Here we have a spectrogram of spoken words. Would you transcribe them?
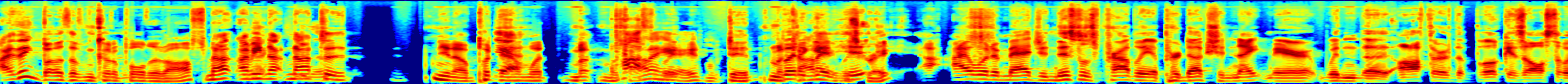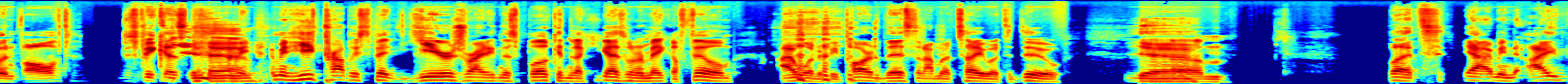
I think both of them could have pulled it off. Not, I mean, not not to, you know, put Yeah. down what M- Possibly. McConaughey did. McConaughey again, was hi- great. I- I would imagine this was probably a production nightmare when the author of the book is also involved. Just because, Yeah. I mean, I mean, he probably spent years writing this book, and like, you guys want to make a film? I want to be part of this, and I'm going to tell you what to do. yeah. Um, but yeah, I mean, I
